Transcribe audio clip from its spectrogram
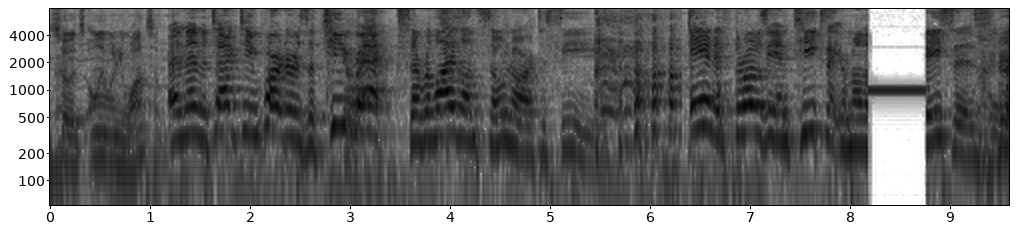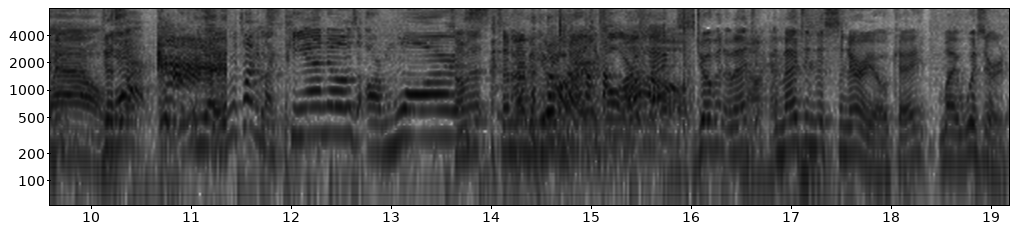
so it's only when he wants them. And then the tag team partner is a T-Rex that relies on sonar to see. and it throws antiques at your mother faces. Wow. Just Yeah. yeah. We're talking like pianos, armoires. Some of, some of them becoming magical Wow. artifacts. Joven, Now imagine have- imagine this scenario, okay? My wizard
